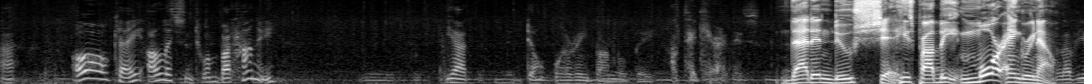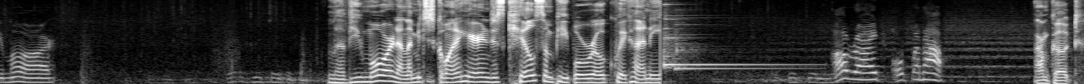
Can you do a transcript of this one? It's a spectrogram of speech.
Uh, oh, okay. I'll listen to him. But, honey, yeah, don't worry, Bumblebee. I'll take care of this. That didn't do shit. He's probably more angry now. Love you more. Love you more. Now let me just go in here and just kill some people real quick, honey. All right, open up. I'm cooked.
